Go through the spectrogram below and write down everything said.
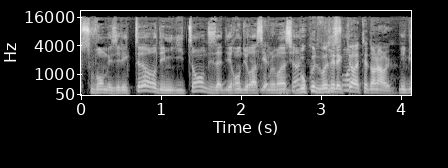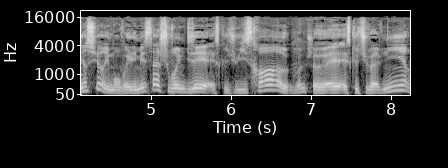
souvent mes électeurs, des militants, des adhérents du Rassemblement national. Beaucoup de vos électeurs sont- étaient dans la rue. mais bien sûr, ils m'ont envoyé les messages. Souvent, ils me disaient Est-ce que tu y seras? Euh, euh, Est-ce que tu vas venir?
